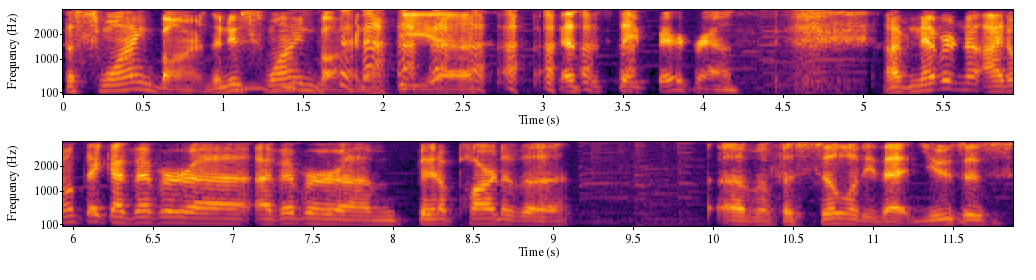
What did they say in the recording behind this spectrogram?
the swine barn, the new swine barn at the uh, at the state fairgrounds. I've never. I don't think I've ever uh, I've ever um, been a part of a of a facility that uses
